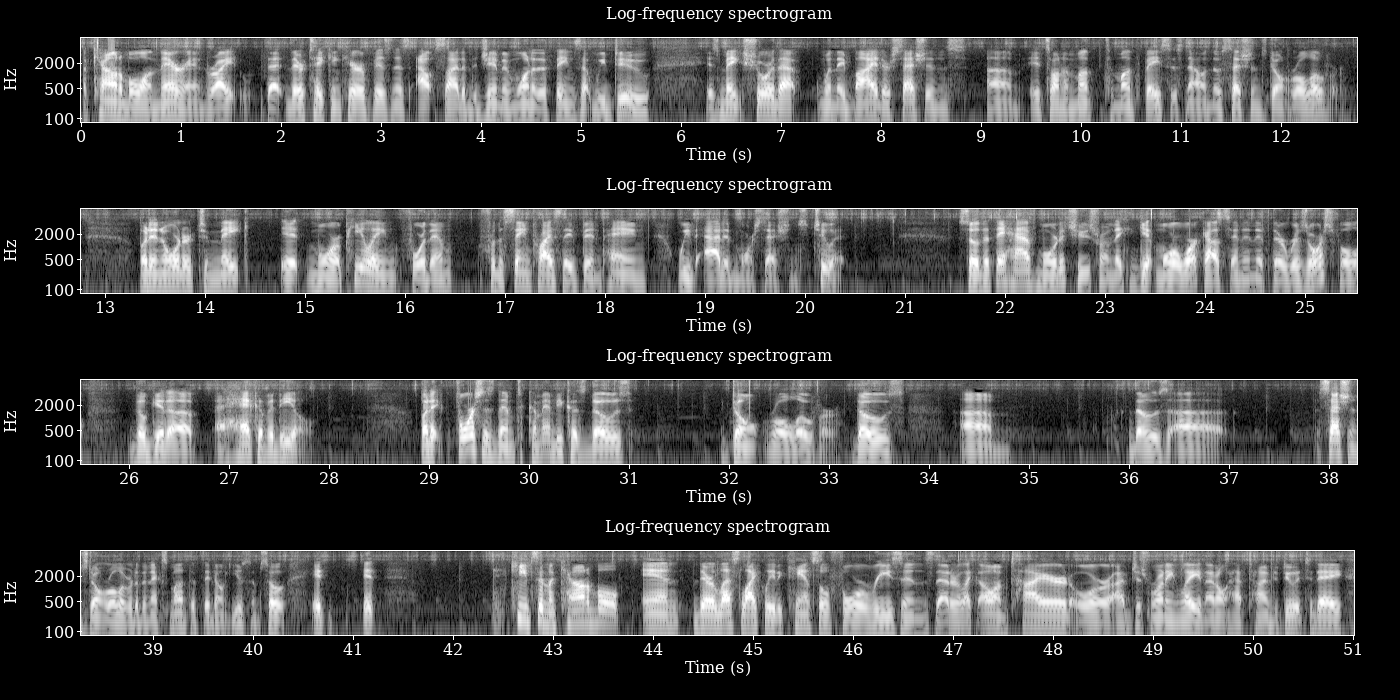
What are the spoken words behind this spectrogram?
accountable on their end, right? That they're taking care of business outside of the gym. And one of the things that we do is make sure that when they buy their sessions, um, it's on a month to month basis now, and those sessions don't roll over. But in order to make it more appealing for them, for the same price they've been paying, we've added more sessions to it. So that they have more to choose from, they can get more workouts in, and if they're resourceful, they'll get a, a heck of a deal. But it forces them to come in because those don't roll over. Those um, those uh, sessions don't roll over to the next month if they don't use them. So it it keeps them accountable and they're less likely to cancel for reasons that are like, oh, I'm tired or I'm just running late and I don't have time to do it today.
